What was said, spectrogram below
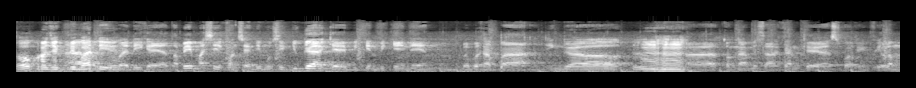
Oh, project Nah, pribadi ya. pribadi kayak tapi masih konsen di musik juga kayak bikin bikinin beberapa jingle Mhm. eh, atau enggak misalkan kayak scoring film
